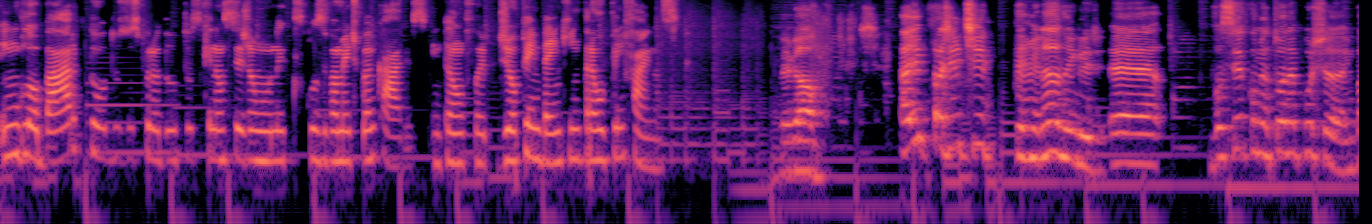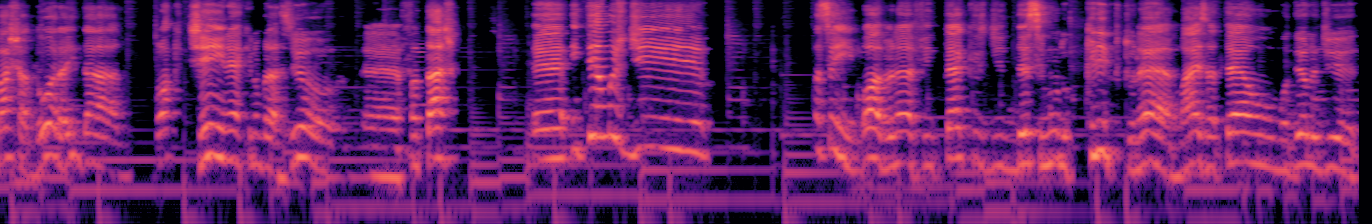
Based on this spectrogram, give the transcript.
englobar todos os produtos que não sejam exclusivamente bancários. Então, foi de Open Banking para Open Finance. Legal. Aí, para a gente terminando, Ingrid, é, você comentou, né, poxa, embaixadora aí da blockchain, né, aqui no Brasil, é, fantástico. É, em termos de assim, óbvio, né? Fintechs de, desse mundo cripto, né? Mais até um modelo de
